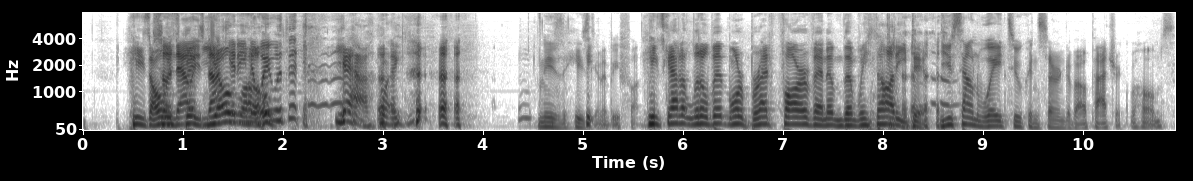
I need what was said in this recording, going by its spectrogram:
he's always So always now been he's not YOLO. getting away with it. Yeah, like He's he's going to be fun. he's got a little bit more Brett Favre in him than we thought he did. You sound way too concerned about Patrick Mahomes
